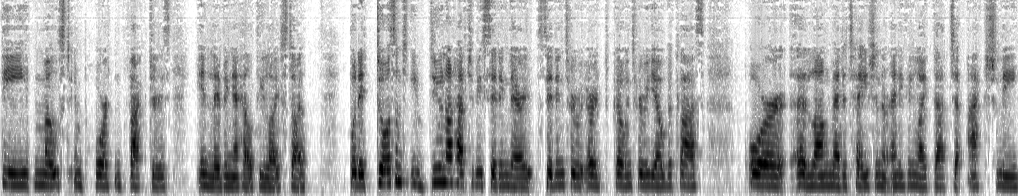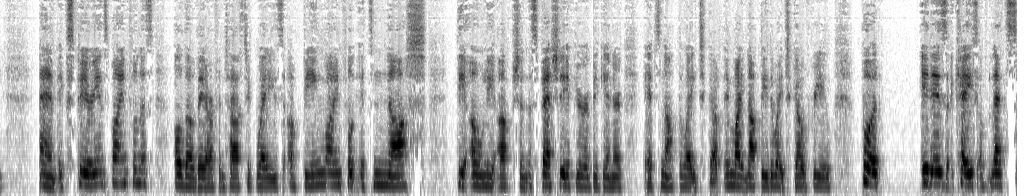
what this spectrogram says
the most important factors in living a healthy lifestyle. But it doesn't, you do not have to be sitting there, sitting through or going through a yoga class or a long meditation or anything like that to actually um, experience mindfulness, although they are fantastic ways of being mindful. It's not the only option, especially if you're a beginner. It's not the way to go. It might not be the way to go for you, but it is a case of let's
